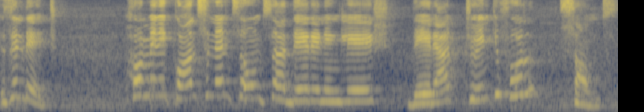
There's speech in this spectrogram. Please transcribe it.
Isn't it? How many consonant sounds are there in English? There are 24 sounds.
